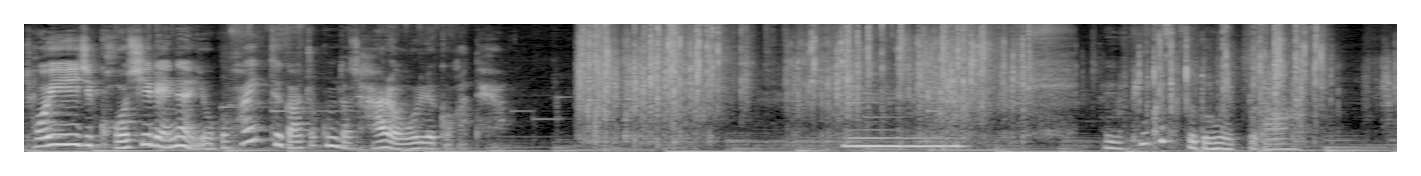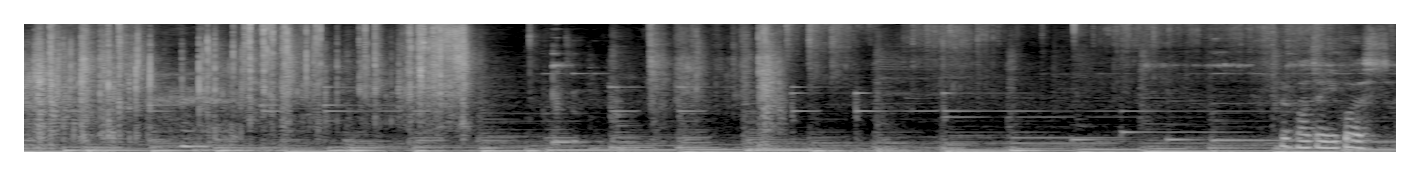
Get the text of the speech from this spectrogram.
저희 집 거실에는 이거 화이트가 조금 더 잘 어울릴 것 같아요. 음, 이거 핑크색도 너무 예쁘다. 그래 맞아 이거였어.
